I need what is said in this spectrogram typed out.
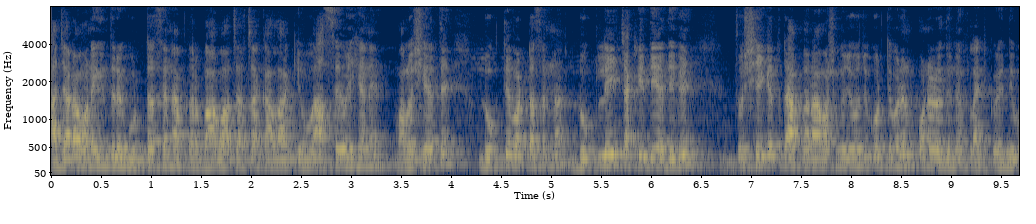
আর যারা অনেকদিন ধরে ঘুরতেছেন, আপনার বাবা, চাচা, কালা কেউ আছে ওইখানে মালয়েশিয়াতে, ঢুকতে পারতেছেন না, ঢুকলেই চাকরি দিয়ে দিবে। তো সেই ক্ষেত্রে আপনারা আমার সঙ্গে যোগাযোগ করতে পারেন, পনেরো দিনে ফ্লাইট করে দিব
